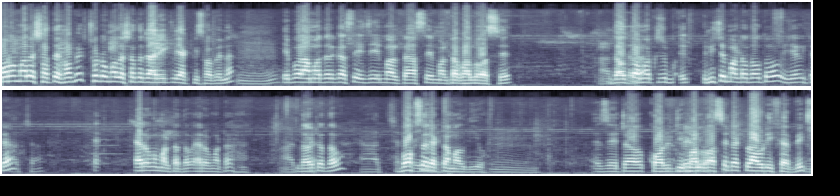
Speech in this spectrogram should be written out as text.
বড় মালের সাথে হবে ছোট মালের সাথে ডাইরেক্টলি এক পিস হবে না। এরপর আমাদের কাছে এই যে মালটা আছে মালটা ভালো আছে। দাও তো আচ্ছা। আমার কাছে নিচের মালটা দাও তো এই যে ওইটা আচ্ছা। অ্যারোমা মালটা দাও অ্যারোমাটা হ্যাঁ। দাও এটা দাও। আচ্ছা বক্সের একটা মাল দিও। যে এটা কোয়ালিটি ভালো আছে এটা ক্লাউডি ফ্যাব্রিক্স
